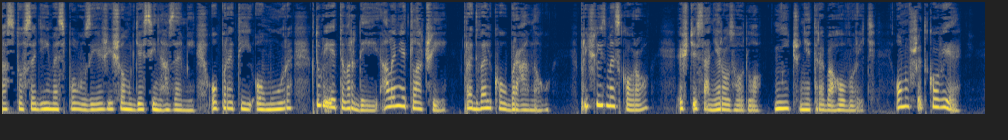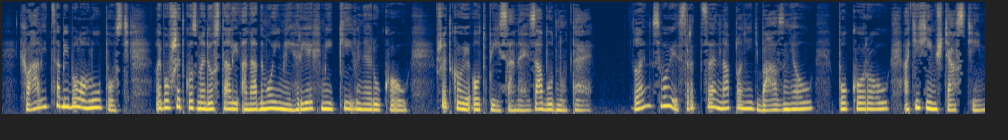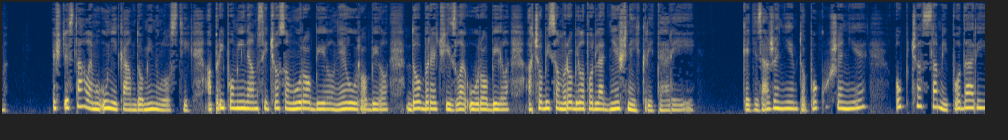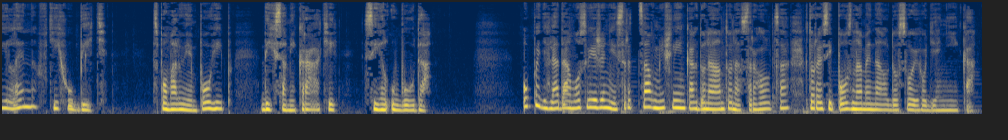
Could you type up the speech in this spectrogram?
Často sedíme spolu s Ježišom kde si na zemi, opretý o múr, ktorý je tvrdý, ale netlačí, pred veľkou bránou. Prišli sme skoro, ešte sa nerozhodlo, nič netreba hovoriť. On všetko vie. Chváliť sa by bolo hlúposť, lebo všetko sme dostali a nad mojimi hriechmi kývne rukou. Všetko je odpísané, zabudnuté. Len svoje srdce naplniť bázňou, pokorou a tichým šťastím – ešte stále mu unikám do minulosti a pripomínam si, čo som urobil, neurobil, dobre či zle urobil a čo by som robil podľa dnešných kritérií. Keď zaženiem to pokušenie, občas sa mi podarí len v tichu byť. Spomalujem pohyb, dých sa mi kráti, síl ubúda. Opäť hľadám osvieženie srdca v myšlienkach do Antona Srholca, ktoré si poznamenal do svojho denníka –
